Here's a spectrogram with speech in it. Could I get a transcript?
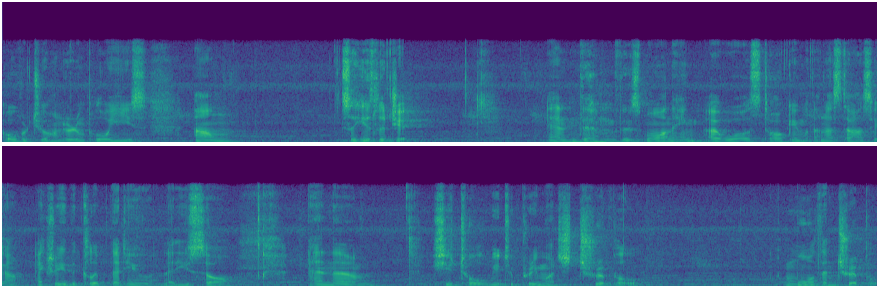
over 200 employees. Um, so he's legit. And um, this morning I was talking with Anastasia, actually the clip that you that you saw, and um, she told me to pretty much triple, more than triple,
